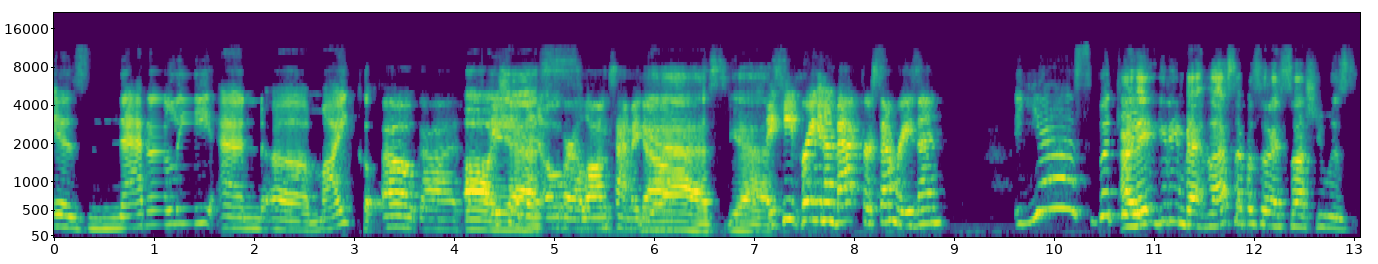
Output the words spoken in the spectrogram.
is Natalie and uh, Michael. Oh God. Oh they should have been over a long time ago. Yes, yes. They keep bringing them back for some reason. Yes, but Are they getting back? Last episode I saw she was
